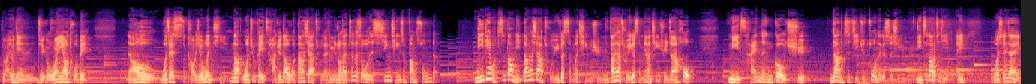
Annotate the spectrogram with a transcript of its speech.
对吧？有点这个弯腰驼背，然后我在思考一些问题，那我就可以察觉到我当下处在这么一个状态。这个时候我的心情是放松的。你一定要知道你当下处于一个什么情绪，你当下处于一个什么样的情绪，然后你才能够去。让自己去做那个事情，你知道自己哎，我现在，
